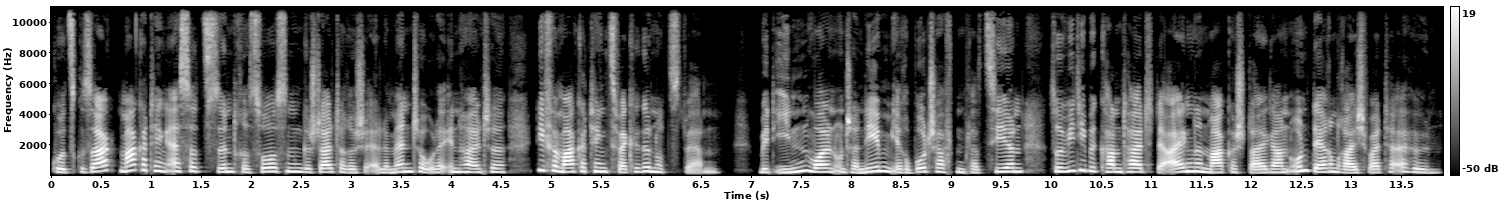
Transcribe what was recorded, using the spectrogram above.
Kurz gesagt, Marketing Assets sind Ressourcen, gestalterische Elemente oder Inhalte, die für Marketingzwecke genutzt werden. Mit ihnen wollen Unternehmen ihre Botschaften platzieren sowie die Bekanntheit der eigenen Marke steigern und deren Reichweite erhöhen.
